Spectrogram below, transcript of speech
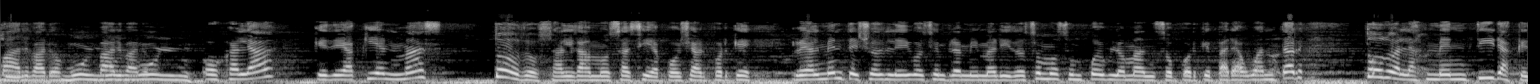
bárbaro, muy, muy, bárbaro. muy- Ojalá que de aquí en más todos salgamos así a apoyar, porque realmente yo le digo siempre a mi marido, somos un pueblo manso, porque para aguantar todas las mentiras que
